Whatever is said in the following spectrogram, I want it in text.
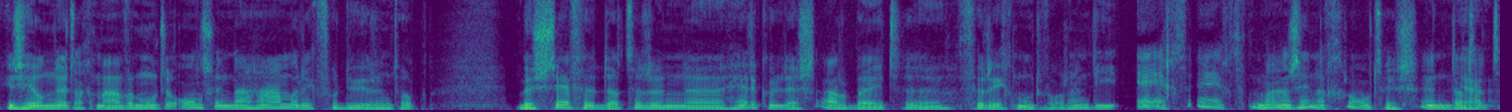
Is heel nuttig. Maar we moeten ons, en daar hamer ik voortdurend op, beseffen dat er een Herculesarbeid verricht moet worden. Die echt, echt waanzinnig groot is. En dat Ja. het.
